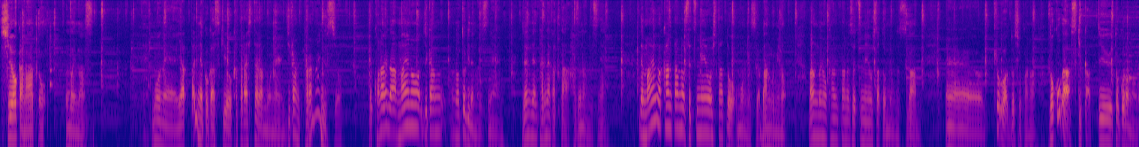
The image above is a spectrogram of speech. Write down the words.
しようかなと思いますもうねやっぱり猫が好きを語らせたらもうね時間足らないんですよでこの間前の時間の時でもですね全然足りなかったはずなんですね。で前は簡単な説明をしたと思うんですが番組の。番組の簡単な説明をしたと思うんですが、えー、今日はどうしようかな。どこが好きかっていうところの、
